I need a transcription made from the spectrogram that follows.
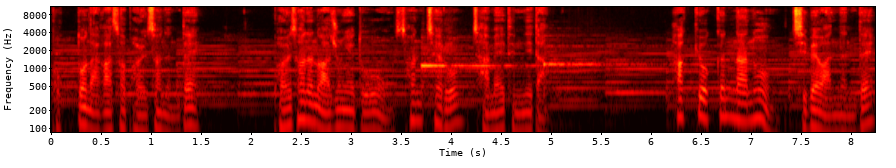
복도 나가서 벌서는데 벌서는 와중에도 선체로 잠에 듭니다. 학교 끝난 후 집에 왔는데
